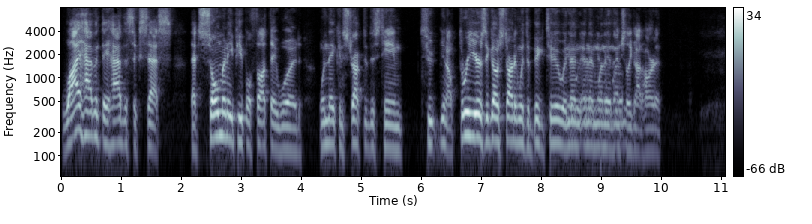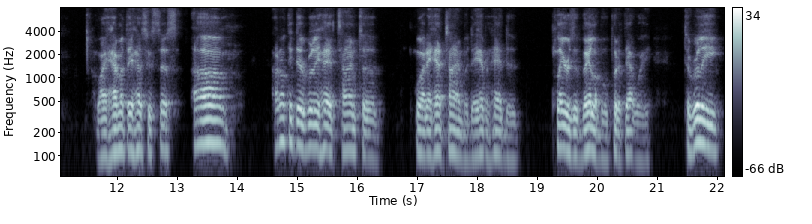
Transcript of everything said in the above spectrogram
Why haven't they had the success that so many people thought they would when they constructed this team? To you know, three years ago, starting with the big two, and then and then when they eventually got Harden. Why haven't they had success? Um, I don't think they really had time to. Well, they had time, but they haven't had the players available. Put it that way, to really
